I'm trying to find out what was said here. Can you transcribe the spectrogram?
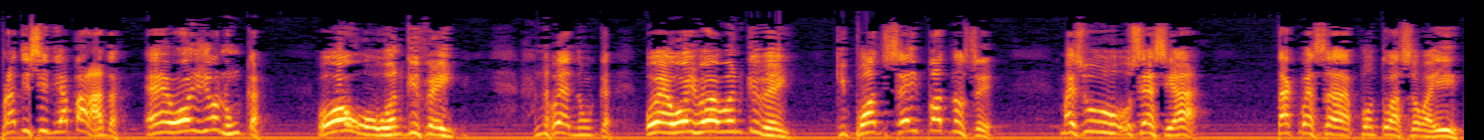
para decidir a parada. É hoje ou nunca. Ou o ano que vem. Não é nunca. Ou é hoje ou é o ano que vem. Que pode ser e pode não ser. Mas o, o CSA está com essa pontuação aí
